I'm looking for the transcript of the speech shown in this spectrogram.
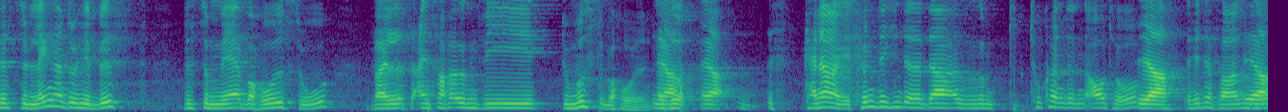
desto länger du hier bist, desto mehr überholst du, weil es einfach irgendwie, du musst überholen. Ja, Also, ja, ist, keine Ahnung, ich könnte nicht hinter da, also so einem tuckernden Auto ja. hinterfahren, Ja.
